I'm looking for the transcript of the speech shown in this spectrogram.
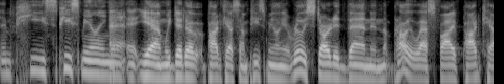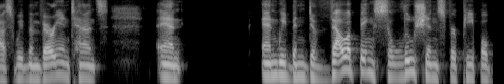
And peace, piecemealing it. a- yeah, and we did a podcast on piecemealing. It really started then, and probably the last five podcasts, we've been very intense, and and we've been developing solutions for people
